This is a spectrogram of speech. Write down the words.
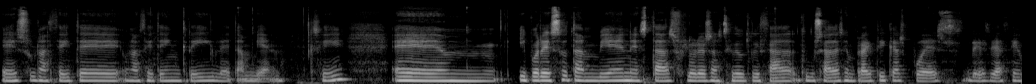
Es un aceite, un aceite increíble también. ¿sí? Em, y por eso también estas flores han sido utilizadas, usadas en prácticas pues, desde hace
